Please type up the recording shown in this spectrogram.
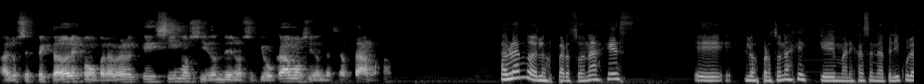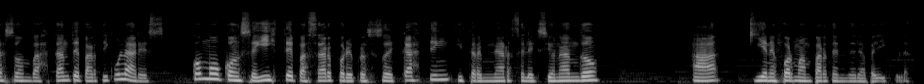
a los espectadores como para ver qué hicimos y dónde nos equivocamos y dónde acertamos. ¿no? Hablando de los personajes, eh, los personajes que manejas en la película son bastante particulares. ¿Cómo conseguiste pasar por el proceso de casting y terminar seleccionando a quienes forman parte de la película?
